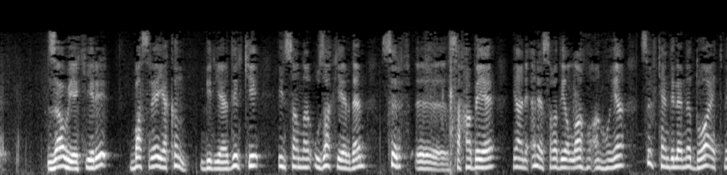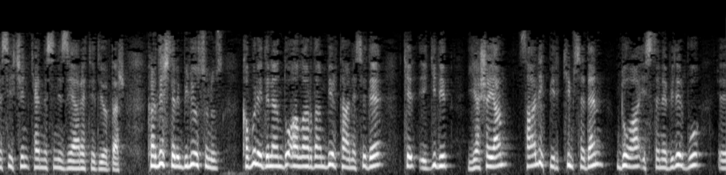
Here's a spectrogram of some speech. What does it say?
Zaviye yeri Basra'ya yakın bir yerdir ki insanlar uzak yerden sırf e, sahabeye yani Enes radıyallahu anhuya sırf kendilerine dua etmesi için kendisini ziyaret ediyorlar. Kardeşlerim biliyorsunuz kabul edilen dualardan bir tanesi de e, gidip yaşayan salih bir kimseden dua istenebilir. Bu e,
